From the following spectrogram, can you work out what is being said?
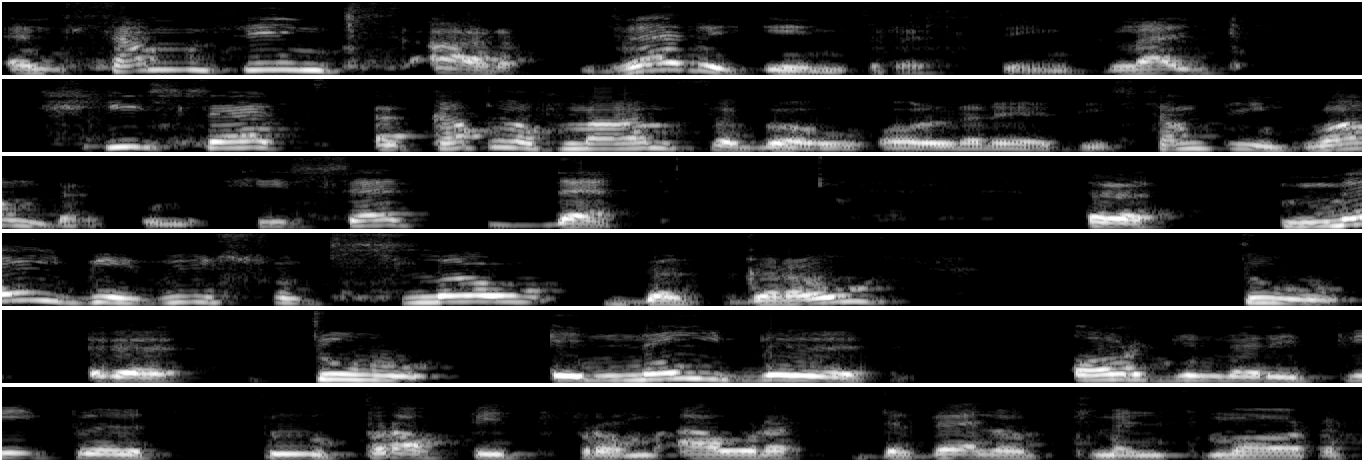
and some things are very interesting. Like he said a couple of months ago already, something wonderful. He said that uh, maybe we should slow the growth to uh, to enable ordinary people to profit from our development more.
